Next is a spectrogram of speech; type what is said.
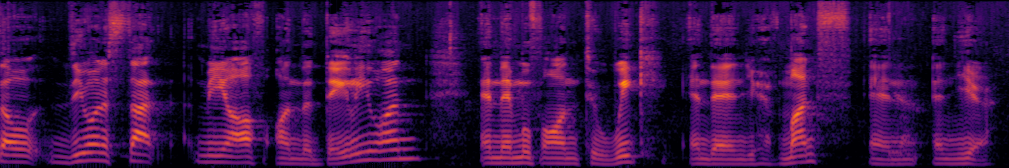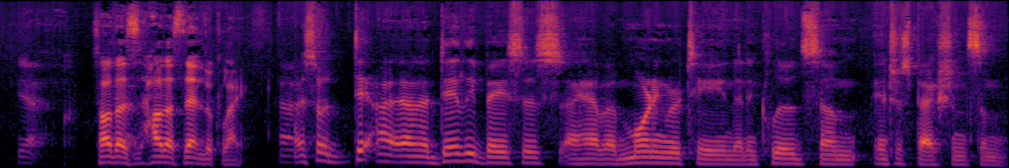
so, do you want to start me off on the daily one, and then move on to week, and then you have month and Yeah. and year? Yeah. So how does how does that look like? Uh, so da- on a daily basis, I have a morning routine that includes some introspection, some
